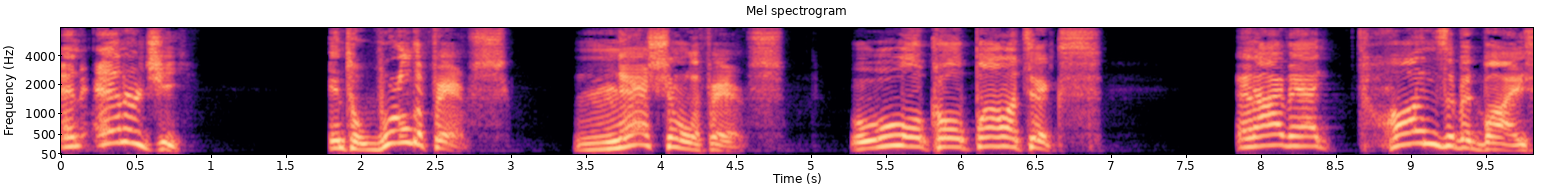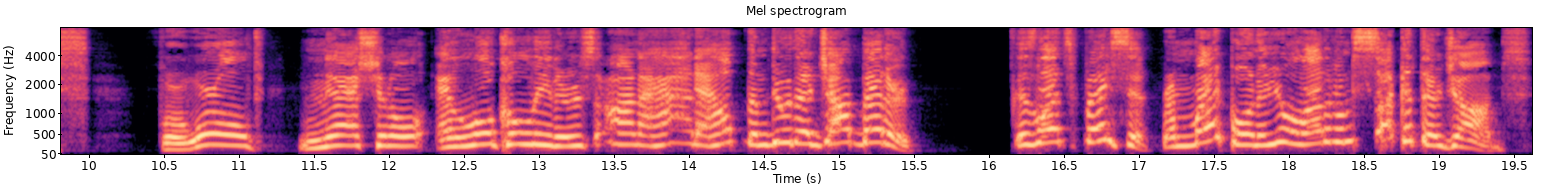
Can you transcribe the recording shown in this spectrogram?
and energy into world affairs, national affairs, local politics, and I've had tons of advice for world, national, and local leaders on how to help them do their job better. Because let's face it, from my point of view, a lot of them suck at their jobs.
